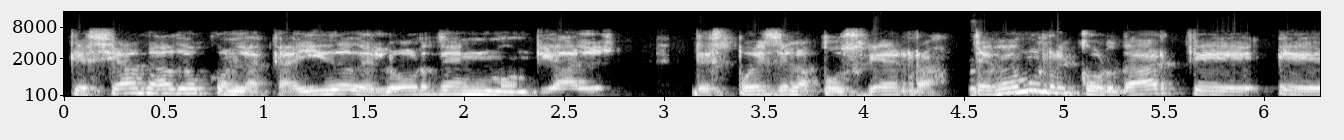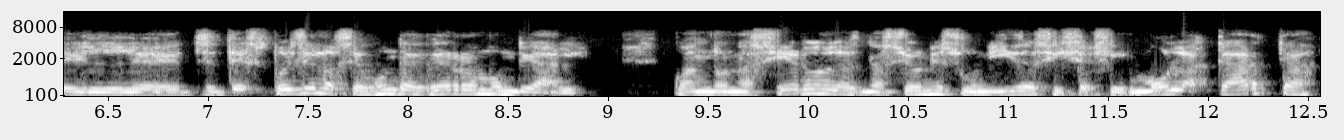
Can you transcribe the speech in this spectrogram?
que se ha dado con la caída del orden mundial después de la posguerra. Debemos recordar que el, eh, después de la Segunda Guerra Mundial, cuando nacieron las Naciones Unidas y se firmó la Carta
